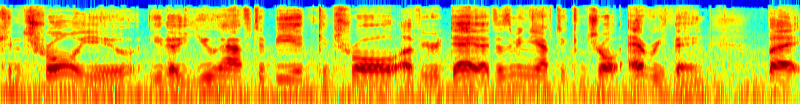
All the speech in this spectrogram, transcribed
control you. You know, you have to be in control of your day. That doesn't mean you have to control everything, but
